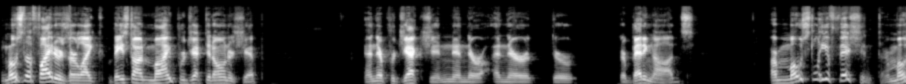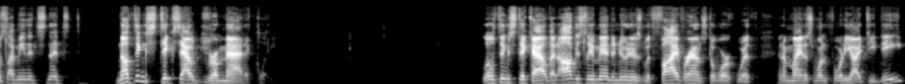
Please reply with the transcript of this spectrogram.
Most of the fighters are like based on my projected ownership and their projection and their and their their their betting odds are mostly efficient. Are most I mean it's it's nothing sticks out dramatically. Little things stick out that obviously Amanda Nunes with five rounds to work with and a minus 140 ITD,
